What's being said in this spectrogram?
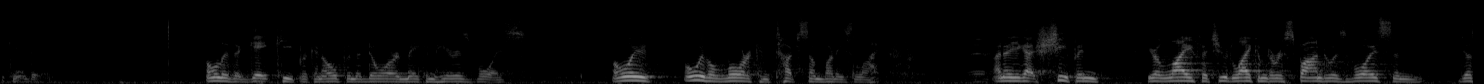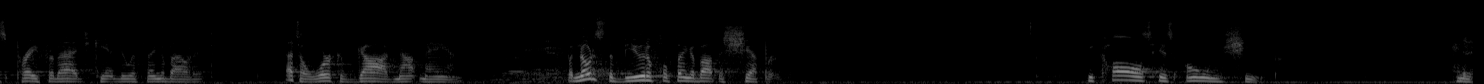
you can't do it. Only the gatekeeper can open the door and make him hear his voice. Only, only the Lord can touch somebody's life. I know you got sheep in your life that you'd like them to respond to his voice, and just pray for that. You can't do a thing about it. That's a work of God, not man. But notice the beautiful thing about the shepherd. He calls his own sheep, and he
